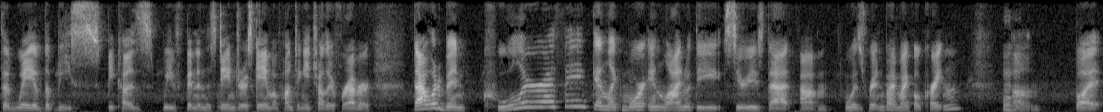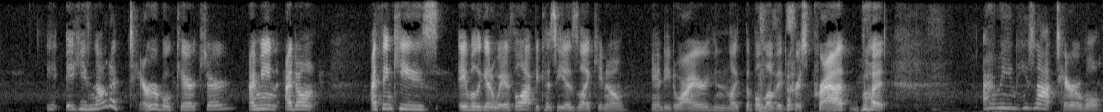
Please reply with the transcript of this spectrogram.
the way of the beasts because we've been in this dangerous game of hunting each other forever that would have been cooler, I think, and like more in line with the series that um, was written by Michael Crichton. Um, but he, he's not a terrible character. I mean, I don't. I think he's able to get away with a lot because he is like you know Andy Dwyer and like the beloved Chris Pratt. But I mean, he's not terrible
